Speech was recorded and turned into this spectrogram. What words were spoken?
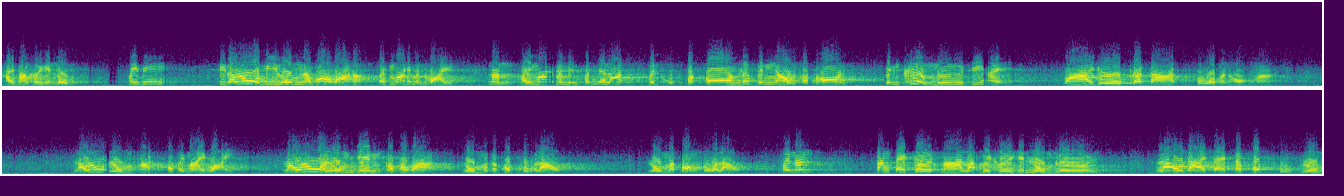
ใครบ้างเคยเห็นลม ไม่มี ที่เรารู้ว่ามีลมนะเพราะว่าใบไม้มันไหว นั่นใบไม้มันเป็นสัญลักษณ์ เป็นอุปกรณ์หรือเป็นเงาสะท้อน เป็นเครื่องมือที่ให้ วาโยประกาศตัวมันออกมา เรารู้ลมพัดเข้าใบไม้ไหว เรารู้ว่าลมเย็นก็เพราะว่าลมมันกระทบตัวเรา ลมมาต้องตัวเรา เพราะนั้นตั้งแต่เกิดมาเราไม่เคยเห็นลมเลย เราได้แต่กระทบถูกลม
